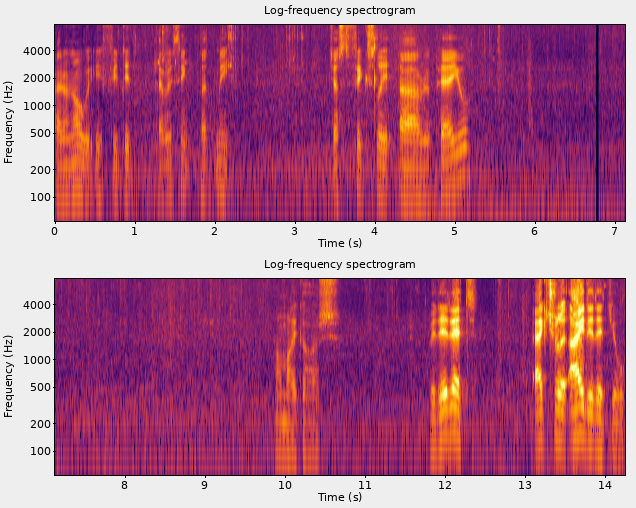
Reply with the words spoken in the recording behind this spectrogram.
I don't know if he did everything. Let me just fixly uh, repair you. Oh my gosh. We did it. Actually, I did it, you.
